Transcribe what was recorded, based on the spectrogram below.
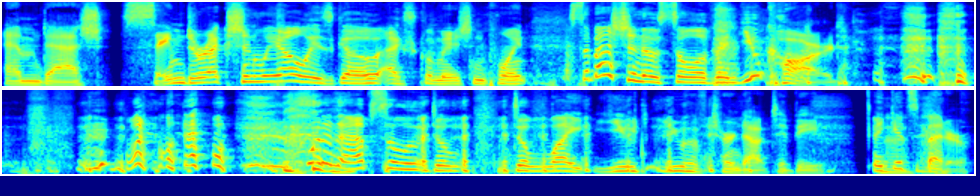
M dash, same direction we always go! Exclamation point. Sebastian O'Sullivan, you card. what, what, what an absolute del- delight you you have turned out to be. It gets better.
